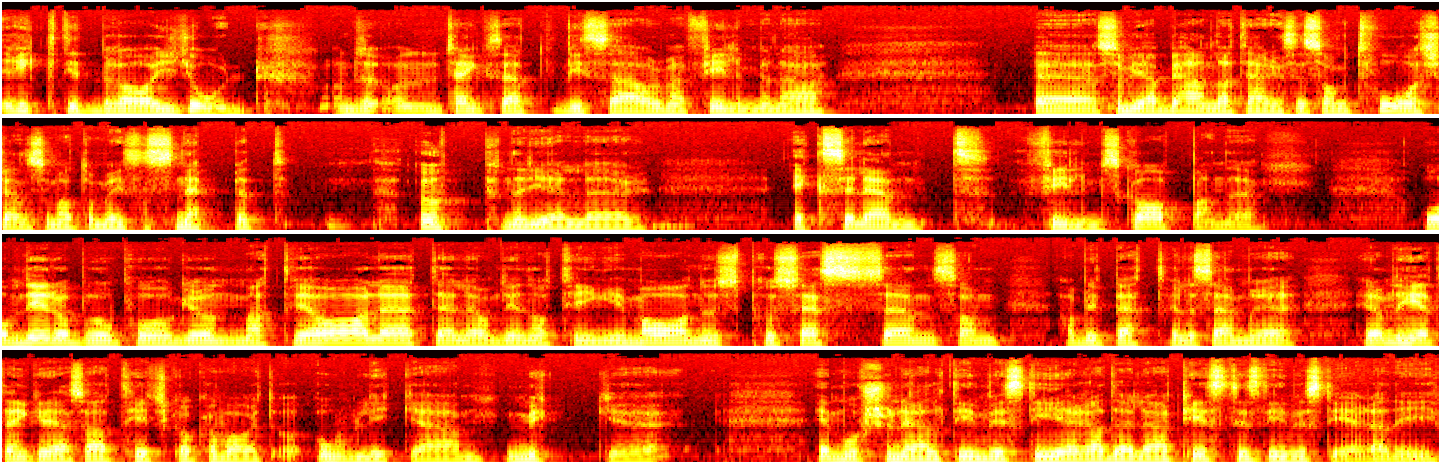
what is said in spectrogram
riktigt bra gjord. Om du, om du tänker sig att vissa av de här filmerna eh, som vi har behandlat här i säsong två känns som att de är liksom snäppet upp när det gäller excellent filmskapande. Och om det då beror på grundmaterialet eller om det är någonting i manusprocessen som har blivit bättre eller sämre. Eller om det helt enkelt är så att Hitchcock har varit olika mycket emotionellt investerad eller artistiskt investerad i,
